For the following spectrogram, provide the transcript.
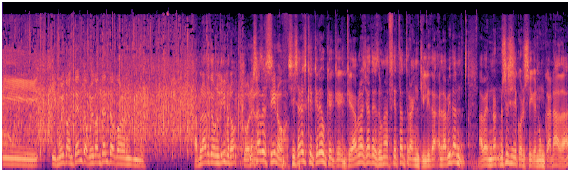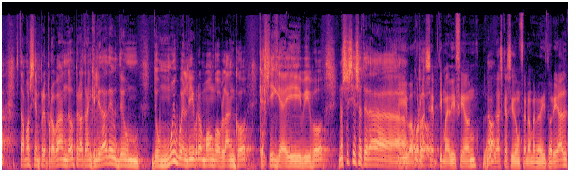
y, y muy contento, muy contento con... Hablar de un libro. Con el sabes, asesino. Sí, sabes que creo que, que- que hablas ya desde una cierta tranquilidad. En la vida, a ver, no, no sé si se consigue nunca nada, estamos siempre probando, pero la tranquilidad de, de un, de un muy buen libro, Mongo Blanco, que sigue ahí vivo. No sé si eso te da. Y va por otro- la séptima edición. La ¿No? verdad es que ha sido un fenómeno editorial.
